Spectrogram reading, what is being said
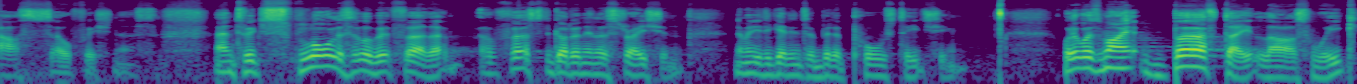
our selfishness. And to explore this a little bit further, I've first got an illustration then we need to get into a bit of Paul's teaching. Well, it was my birthday last week,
